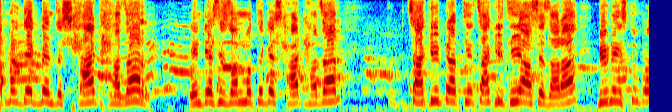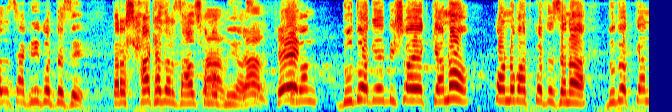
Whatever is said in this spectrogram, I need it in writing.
আপনারা দেখবেন যে ষাট হাজার এনটিএসসি জন্ম থেকে ষাট হাজার চাকরি প্রার্থী চাকরি থেকে আছে যারা। বিভিন্ন স্কুল কলেজে চাকরি করতেছে। তারা ষাট হাজার জাল সনদ নিয়ে আসে এবং দুদক এ বিষয়ে কেন কর্ণপাত করতেছে না? দুদক কেন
